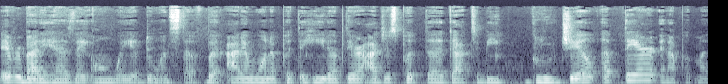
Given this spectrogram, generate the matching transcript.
everybody has their own way of doing stuff, but I didn't want to put the heat up there. I just put the Got2b glue gel up there, and I put my.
